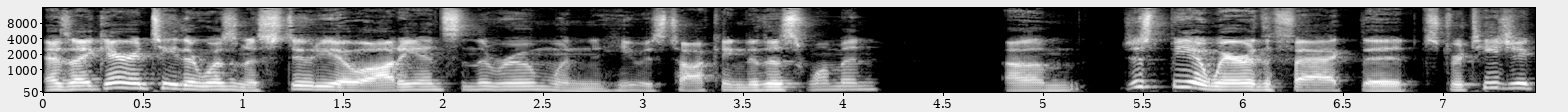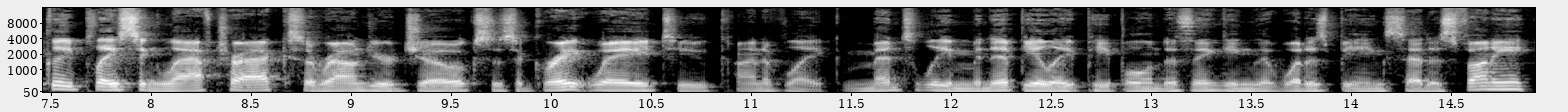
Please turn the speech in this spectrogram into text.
As I guarantee there wasn't a studio audience in the room when he was talking to this woman. Um, just be aware of the fact that strategically placing laugh tracks around your jokes is a great way to kind of like mentally manipulate people into thinking that what is being said is funny,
